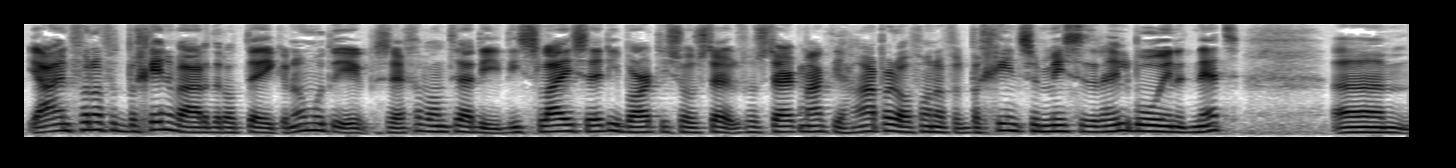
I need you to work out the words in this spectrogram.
Ja, en vanaf het begin waren er al tekenen, hoor, moet ik eerlijk zeggen. Want ja, die, die slice hè, die Bart die zo, sterk, zo sterk maakt, die haperde al vanaf het begin. Ze miste er een heleboel in het net. Ehm,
